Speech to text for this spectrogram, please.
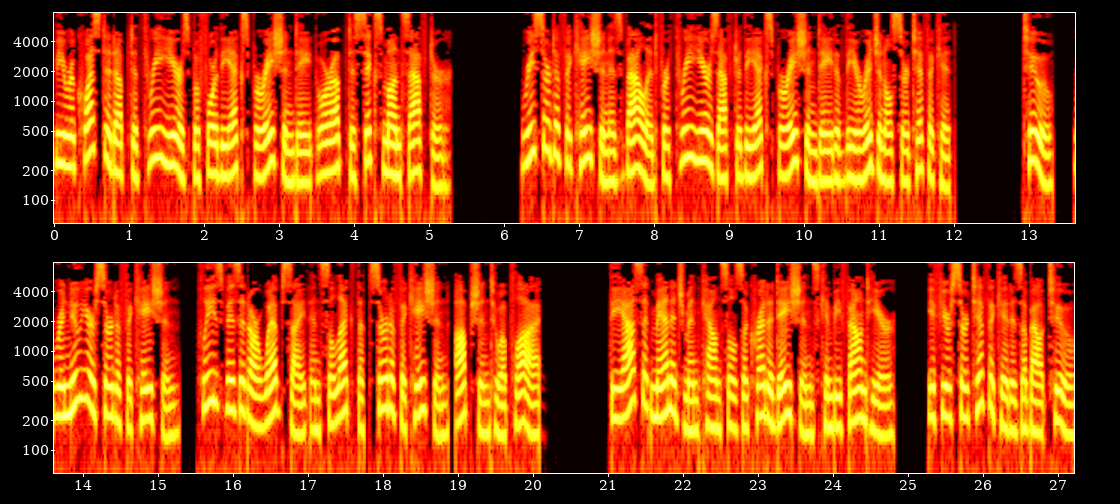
be requested up to three years before the expiration date or up to six months after. Recertification is valid for three years after the expiration date of the original certificate. 2. Renew your certification. Please visit our website and select the certification option to apply. The Asset Management Council's accreditations can be found here. If your certificate is about to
